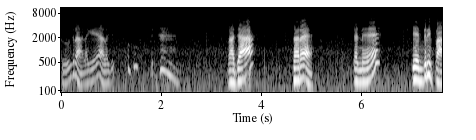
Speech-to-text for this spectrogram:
தூங்குற அழகே அழகு. ராஜா தர. கண்ணு. எந்திரிப்பா.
